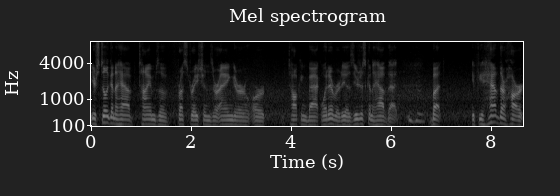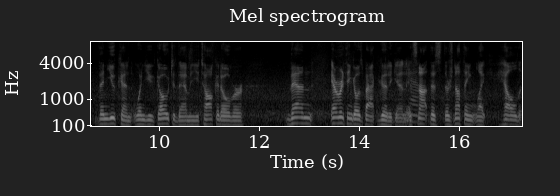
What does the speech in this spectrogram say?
you're still going to have times of frustrations or anger or talking back whatever it is you're just going to have that. Mm-hmm. but if you have their heart then you can when you go to them and you talk it over then everything goes back good again. It's not this there's nothing like held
